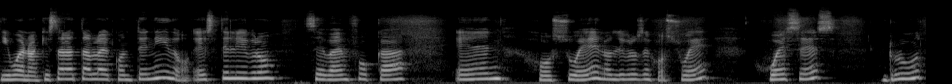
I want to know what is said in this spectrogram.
Y bueno, aquí está la tabla de contenido. Este libro se va a enfocar en Josué, en los libros de Josué, jueces, Ruth,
